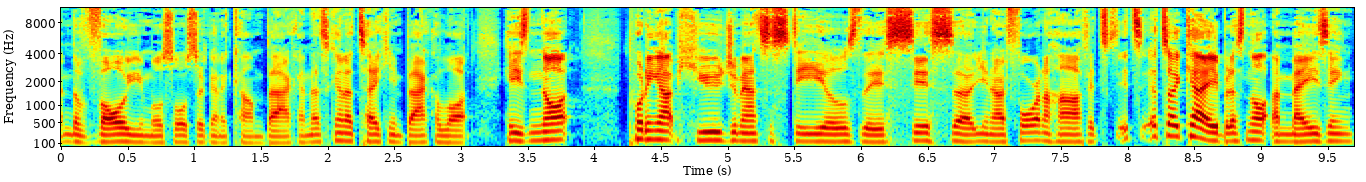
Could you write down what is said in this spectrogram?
and the volume was also going to come back and that's going to take him back a lot. He's not putting up huge amounts of steals. The assists, uh, you know, four and a half. It's it's it's okay, but it's not amazing.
